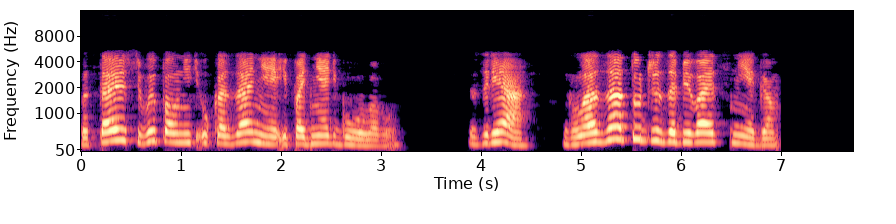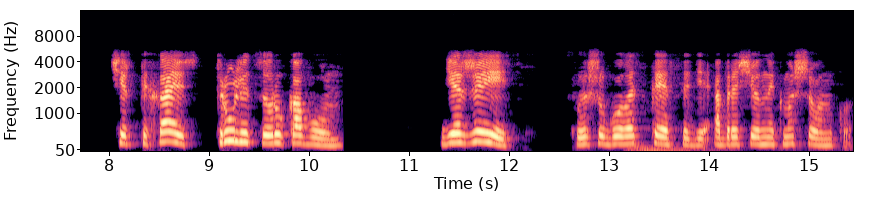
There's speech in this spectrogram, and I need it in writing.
Пытаюсь выполнить указания и поднять голову. Зря. Глаза тут же забивает снегом. Чертыхаюсь, тру лицо рукавом. «Держись!» — слышу голос Кэссиди, обращенный к мышонку.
